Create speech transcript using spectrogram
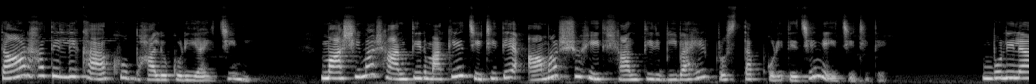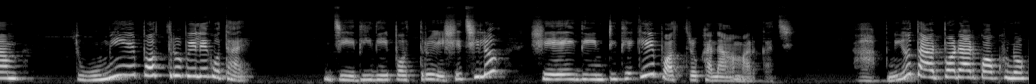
তার হাতের লেখা খুব ভালো করিয়াই চিনি। মাসিমা শান্তির মাকে চিঠিতে আমার সহিত শান্তির বিবাহের প্রস্তাব করিতেছেন এই চিঠিতে। বলিলাম, তুমি এ পত্র পেলে কোথায়? যেদিন এ পত্র এসেছিল, সেই দিনটি থেকে পত্রখানা আমার কাছে। আপনিও তারপর আর কখনো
